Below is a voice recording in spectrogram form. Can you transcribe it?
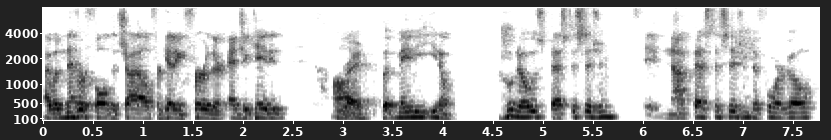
I would never fault a child for getting further educated. Um, right. But maybe you know, who knows? Best decision, not best decision to forego.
